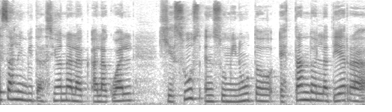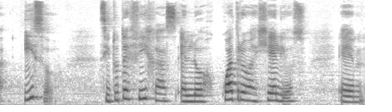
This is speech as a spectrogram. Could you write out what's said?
Esa es la invitación a la, cual Jesús en su minuto, estando en la tierra, hizo. Si tú te fijas en los cuatro evangelios, eh,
